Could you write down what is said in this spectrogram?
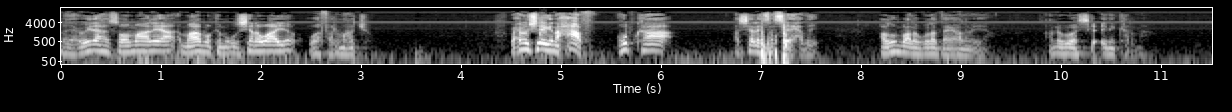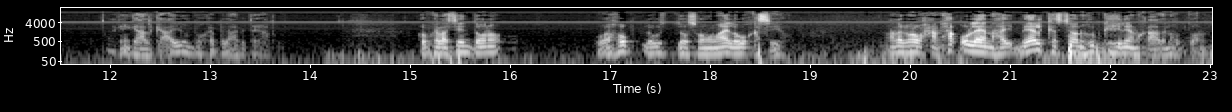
madaxweynaha soomaaliya maamulka muqdishona waayo waa farmaajo waxaanu sheegaynaa xaaf hubkaa shalay saseexday adun baa lagula dagaalamaya. Annagu waa iska celin karnaa. Laakiin gaalka ayuunbuu ka bilaabay dagaalku. Hubka la siin doono waa hub lagu soomaali lagu qasiyo. Annaguna waxaan xaq u leenahay meel kastoona hub ka helin qaadano hub doonan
